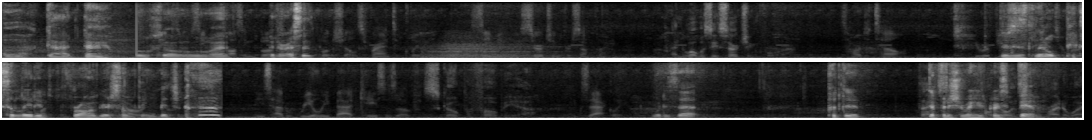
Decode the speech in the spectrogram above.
Oh god damn. Oh, so uh, I've been arrested? Bookshelves frantically, seemingly searching for something. And what was he searching for? It's hard to tell. There's this little pixelated frog or something, bitch. What is that? Put the Thanks. definition right here, Chris. go Bam. right away.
